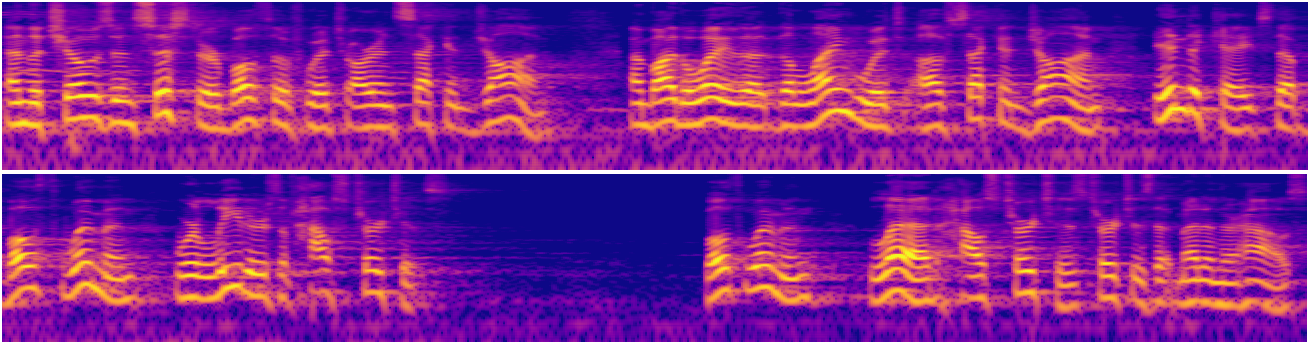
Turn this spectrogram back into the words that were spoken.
and the chosen sister, both of which are in 2 John. And by the way, the, the language of 2 John indicates that both women were leaders of house churches. Both women led house churches, churches that met in their house.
